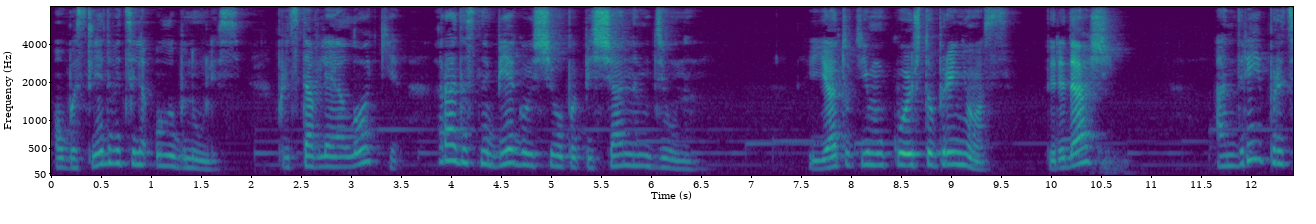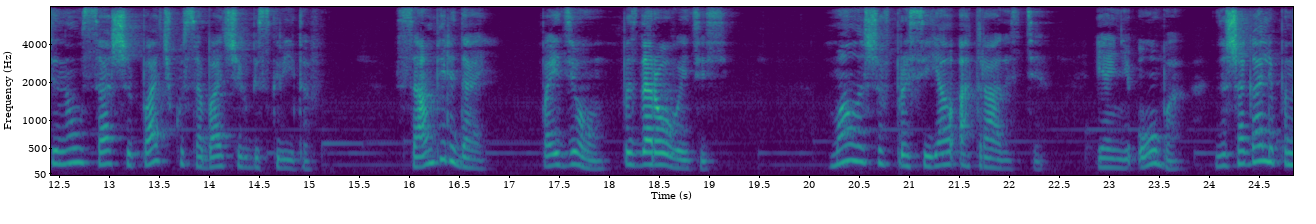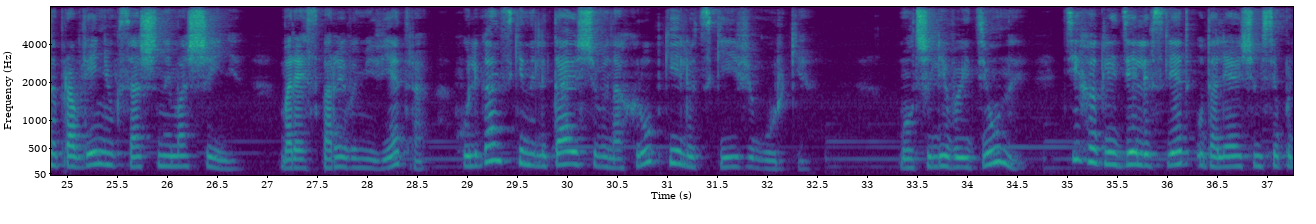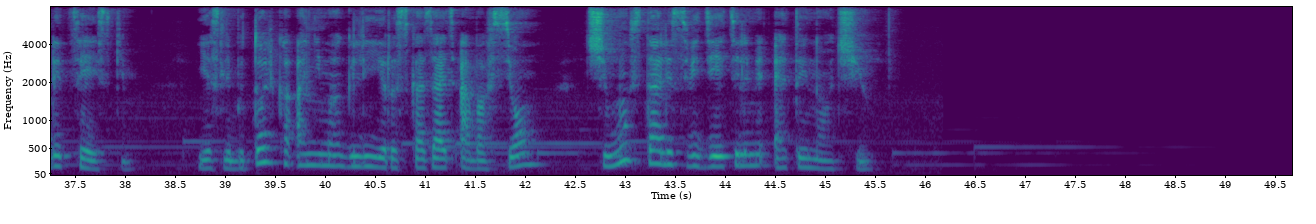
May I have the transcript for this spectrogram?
Оба следователя улыбнулись, представляя Локи, радостно бегающего по песчаным дюнам. «Я тут ему кое-что принес. Передашь?» Андрей протянул Саше пачку собачьих бисквитов. «Сам передай. Пойдем, поздоровайтесь». Малышев просиял от радости, и они оба зашагали по направлению к Сашиной машине, борясь с порывами ветра, хулигански налетающего на хрупкие людские фигурки. Молчаливые дюны тихо глядели вслед удаляющимся полицейским – если бы только они могли рассказать обо всем, чему стали свидетелями этой ночью.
